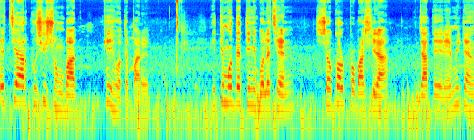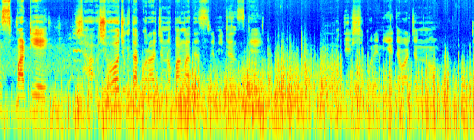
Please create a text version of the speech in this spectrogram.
এর চেয়ে আর খুশির সংবাদ কী হতে পারে? ইতিমধ্যে তিনি বলেছেন, সকল প্রবাসীরা যাতে রেমিটেন্স পাঠিয়ে সহযোগিতা করার জন্য বাংলাদেশ রেমিটেন্সকে উদ্দেশ্য করে নিয়ে যাওয়ার জন্য। তো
